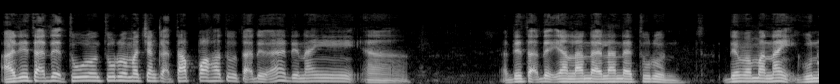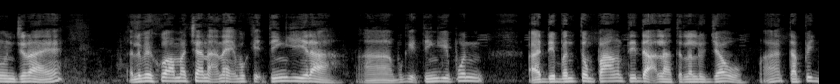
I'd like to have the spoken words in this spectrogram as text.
Uh, dia tak ada turun-turun macam kat tapah tu. Tak ada. Eh? Dia naik. Uh, dia tak ada yang landai-landai turun. Dia memang naik gunung jerai. Eh? Lebih kurang macam nak naik bukit tinggi lah. Ha, bukit tinggi pun uh, di Bentung Pahang tidaklah terlalu jauh. Ha, tapi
